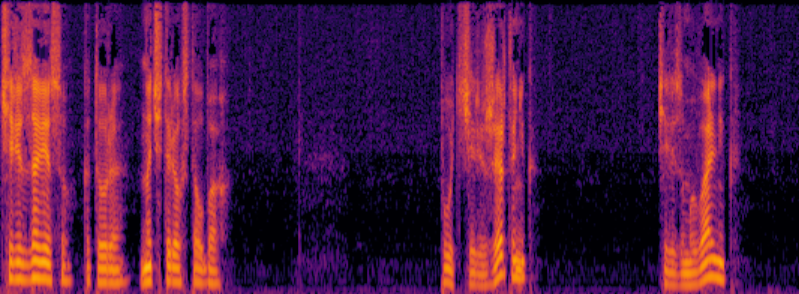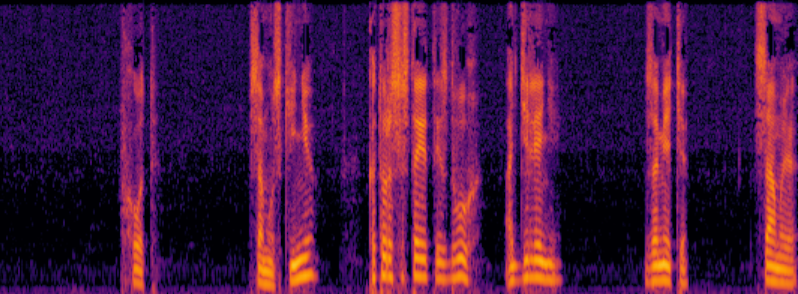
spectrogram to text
через завесу, которая на четырех столбах, путь через жертвенник, через умывальник – вход в саму скинию, которая состоит из двух отделений. Заметьте, самые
